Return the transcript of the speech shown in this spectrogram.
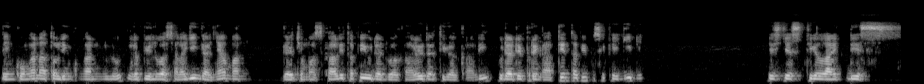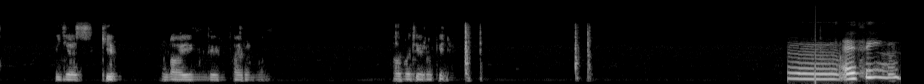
lingkungan atau lingkungan lebih luas lagi nggak nyaman. Nggak cuma sekali tapi udah dua kali udah tiga kali. Udah diperingatin tapi masih kayak gini. It's just still like this. We just keep annoying the environment. How about your opinion? Hmm, I think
